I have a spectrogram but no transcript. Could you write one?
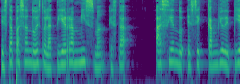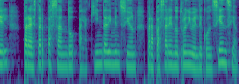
Está pasando esto, la tierra misma está haciendo ese cambio de piel para estar pasando a la quinta dimensión, para pasar en otro nivel de conciencia.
